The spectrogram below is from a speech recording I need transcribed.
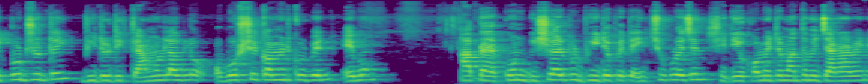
এই পর্যন্তই। ভিডিওটি কেমন লাগল অবশ্যই কমেন্ট করবেন এবং আপনারা কোন বিষয়ের উপর ভিডিও পেতে ইচ্ছুক রয়েছেন সেটিও কমেন্টের মাধ্যমে জানাবেন।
